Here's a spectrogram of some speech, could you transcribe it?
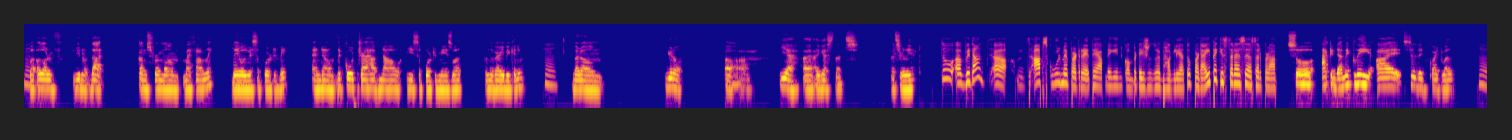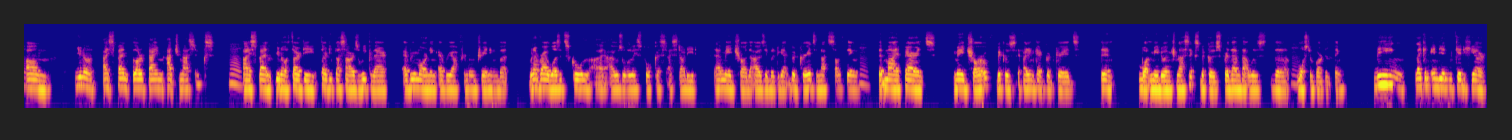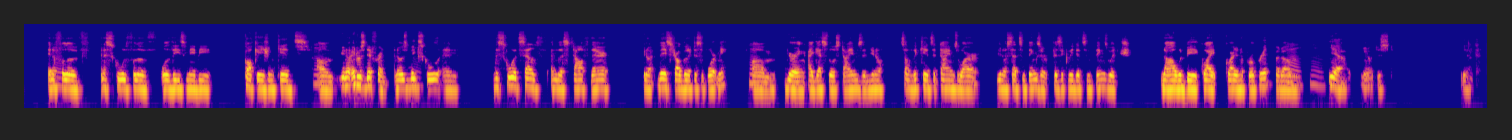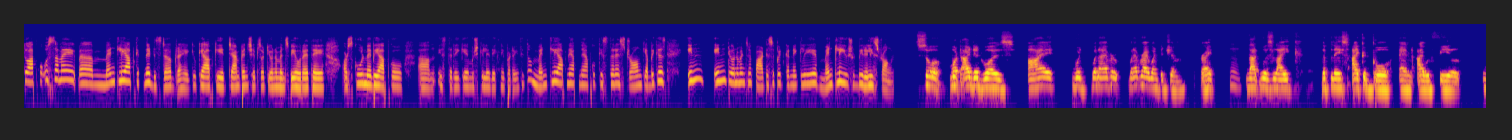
Hmm. But a lot of, you know, that comes from um, my family. They Mhm. always supported me. And um, the coach I have now, he supported me as well from the very beginning. Hmm But um, you know, uh, yeah, I, I guess that's that's really it. तो अ, वेदांत अ, आप school में पढ़ रहे थे आपने इन competitions में भाग लिया तो पढ़ाई पे किस तरह से असर पड़ा So academically, I still did quite well. Hmm Um, you know, I spent a lot of time at gymnastics. Hmm I spent, you know, 30, 30 plus hours a week there every morning, every afternoon training. But whenever I was at school, I, I was always focused. I studied and I made sure that I was able to get good grades. And that's something Hmm. that my parents made sure of because if I didn't get good grades, they didn't want me doing gymnastics because for them that was the Hmm. most important thing. Being like an Indian kid here in a Hmm. full of in a school full of all these maybe Caucasian kids, Hmm. um, you know, it was different and it was a big Hmm. school and the school itself and the staff there, you know, they struggled to support me Hmm. um during I guess those times and you know some of the kids at times were you know said some things or physically did some things which now would be quite quite inappropriate but um. Hmm. yeah you know just yeah. तो आपको उस समय mentally uh, आप कितने disturb रहे? क्योंकि आपकी championships और टूर्नामेंट्स भी हो रहे थे और स्कूल में भी आपको अम, इस तरह की मुश्किलें देखनी पड़ रही थी। तो मेंटली आपने अपने आप को किस तरह स्ट्रांग किया? बिकॉज़ इन इन टूर्नामेंट्स में पार्टिसिपेट करने के लिए mentally you should be really strong so what I did was I would whenever whenever I went to gym right? Hmm. that was like the place I could go and I would feel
